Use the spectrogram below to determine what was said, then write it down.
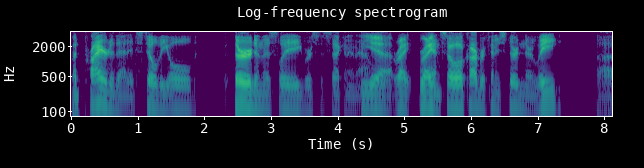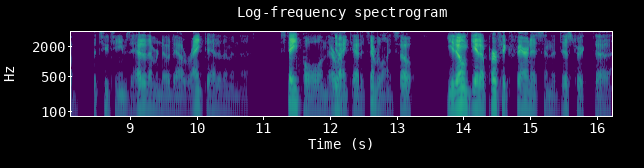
But prior to that, it's still the old third in this league versus second in that Yeah. league. Right. Right. And so Oak Harbor finished third in their league. Uh, the two teams ahead of them are no doubt ranked ahead of them in the state poll, and they're Yep. ranked ahead of Timberline. So you don't get a perfect fairness in the district. Uh,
